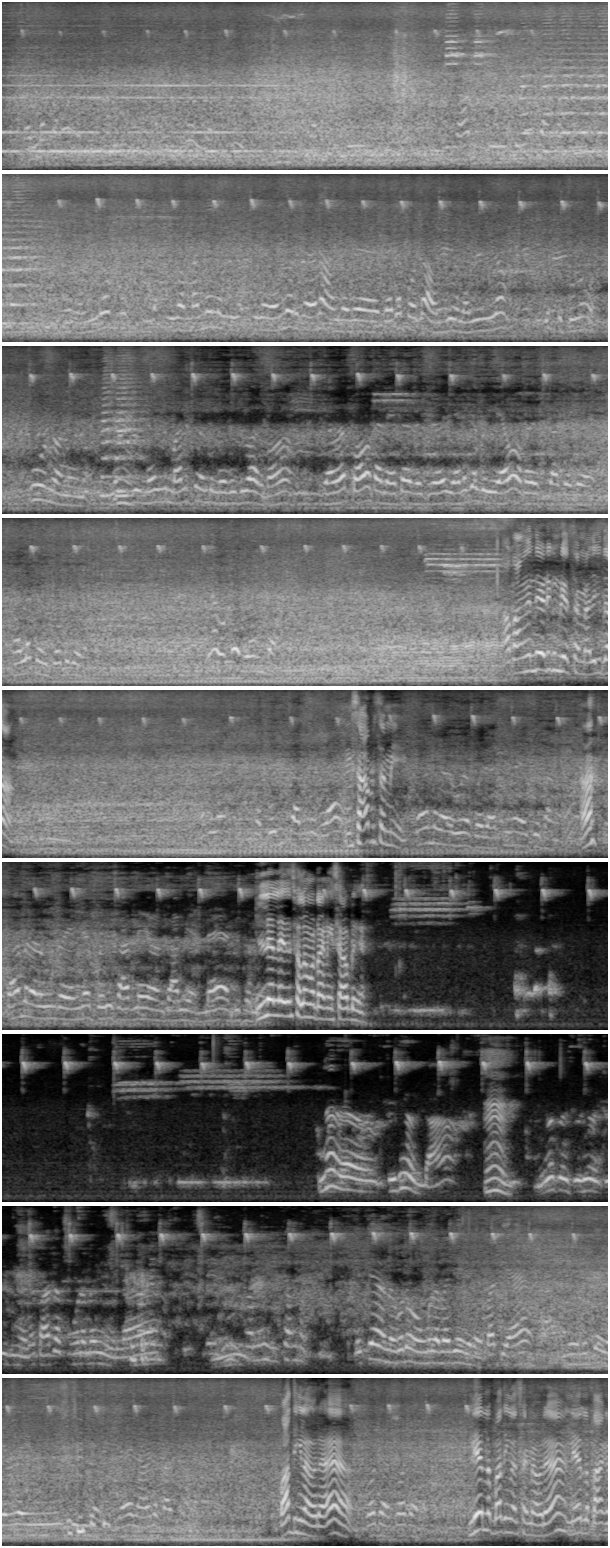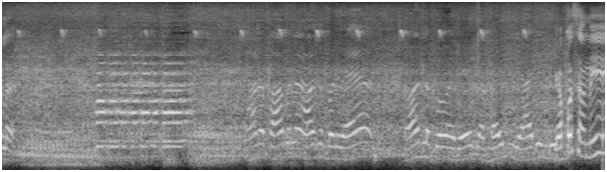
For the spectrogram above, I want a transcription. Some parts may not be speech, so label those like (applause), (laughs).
இவன் மண்ணில் இவன் எங்கே இருக்கிறானோ அந்த விதை போட்டு அவ்வளோ நல்லா கூட்டு சொல்லுவோம் நெல் நெல் மனசு வந்து மெதுவாக இருக்கும். எவனோ கோவக்காய் நேட்டாக இருக்கு எனக்கே போய் ஏன் வச்சு பார்த்துட்டு நல்ல பேர் கேட்டு போயிடும் ஏன் உட்கார் வேண்டாம் அப்போ அங்கேருந்து எடுக்க முடியாது சாமி அதுக்கு தான் சாப்பிடு சாமி. இல்லை இல்லை எதுவும் சொல்ல மாட்டாங்க. நீங்கள் சாப்பிடுங்க. என்ன ஸ்டுடியோ இருந்தா ம். இவ்வளோ பெரிய ஸ்டுடியோ வச்சுருக்கீங்க பார்த்தா போன மாதிரி இல்லை நித்யானந்த கூட உங்களை மாதிரியே இருக்கிறேன் பார்த்தியா நீ எல்லை நான் வந்து பார்க்குறேன் பார்த்தீங்களா அவரை? போட்டேன் போட்டேன். நேரில் பார்த்தீங்களா சாமி அவரை? நேரில் பார்க்கல. நானும் பார்க்கலாம் ஆசைப்படுவேன். காரில் போவார். பைக்கு யாரும். எப்போ சாமி?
